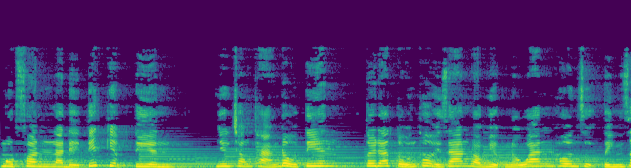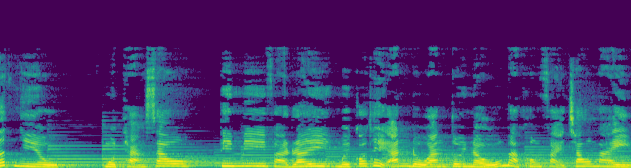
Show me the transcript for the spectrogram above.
một phần là để tiết kiệm tiền. Nhưng trong tháng đầu tiên, tôi đã tốn thời gian vào việc nấu ăn hơn dự tính rất nhiều. Một tháng sau, Timmy và Ray mới có thể ăn đồ ăn tôi nấu mà không phải trao mày.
